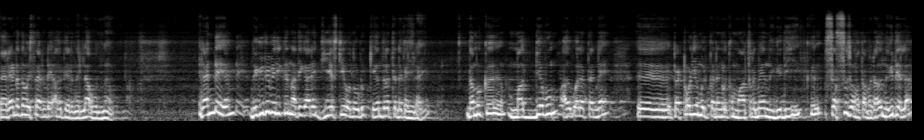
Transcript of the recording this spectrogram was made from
തരേണ്ടുന്ന പൈസ തരണ്ടേ അത് തരുന്നില്ല. ഒന്ന്. രണ്ട് നികുതി പിരിക്കുന്ന അധികാരം ജി എസ് ടി വന്നോട് കേന്ദ്രത്തിന്റെ കയ്യിലായി. നമുക്ക് മദ്യവും അതുപോലെ തന്നെ പെട്രോളിയം ഉൽപ്പന്നങ്ങൾക്ക് മാത്രമേ നികുതിക്ക് സെസ് ചുമത്താൻ പറ്റൂ. അത് നികുതിയല്ല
